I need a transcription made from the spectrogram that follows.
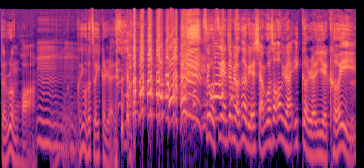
的润滑。嗯嗯嗯嗯可是我都只有一个人，所以我之前就没有特别想过说，哦，原来一个人也可以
